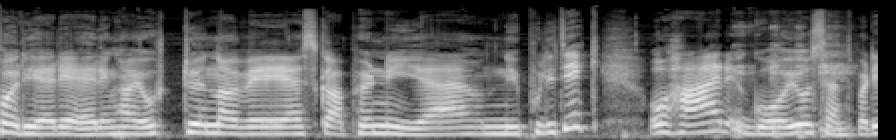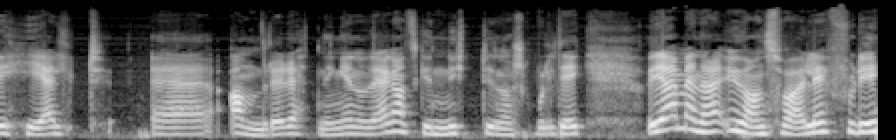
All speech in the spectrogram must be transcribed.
forrige regjering har gjort når vi skaper nye, ny politikk. Og her går jo Senterpartiet helt eh, andre retningen, og det er ganske nytt i norsk politikk. Og Jeg mener det er uansvarlig, fordi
